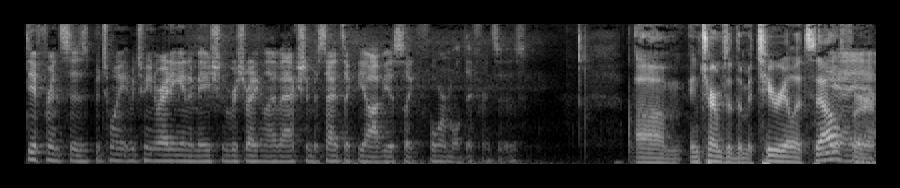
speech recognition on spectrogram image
differences between between writing animation versus writing live action besides like the obvious like formal differences? Um, in terms of the material itself, Yeah, or yeah.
